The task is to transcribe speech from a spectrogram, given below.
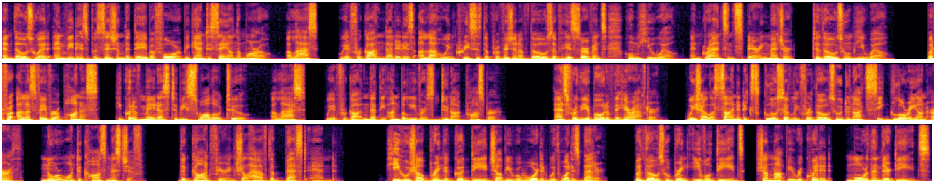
And those who had envied his position the day before began to say on the morrow, Alas, we had forgotten that it is Allah who increases the provision of those of his servants whom he will, and grants in sparing measure to those whom he will. But for Allah's favor upon us, he could have made us to be swallowed too. Alas, we had forgotten that the unbelievers do not prosper. As for the abode of the hereafter, we shall assign it exclusively for those who do not seek glory on earth, nor want to cause mischief. The God fearing shall have the best end. He who shall bring a good deed shall be rewarded with what is better, but those who bring evil deeds shall not be requited more than their deeds.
